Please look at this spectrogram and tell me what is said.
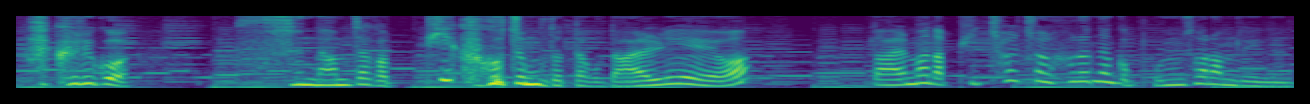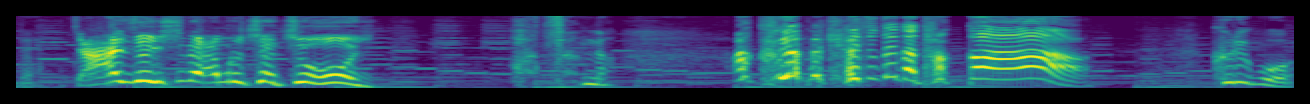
아 그리고 무슨 남자가 피 그것 좀 묻었다고 난리예요? 날마다 피 철철 흐르는 거 보는 사람도 있는데. 안석 씨는 아무렇지 않죠. 아 참나. 아 그 옆에 개주대다 닦아. 그리고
